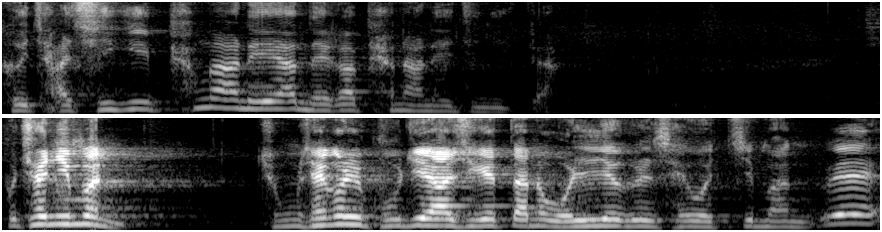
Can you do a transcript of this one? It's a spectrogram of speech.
그 자식이 평안해야 내가 편안해지니까. 부처님은 중생을 구제하시겠다는 원력을 세웠지만 왜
